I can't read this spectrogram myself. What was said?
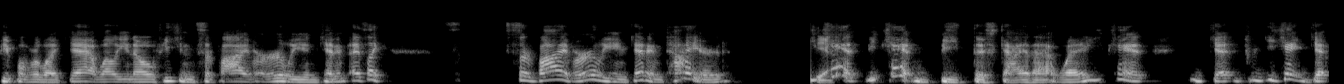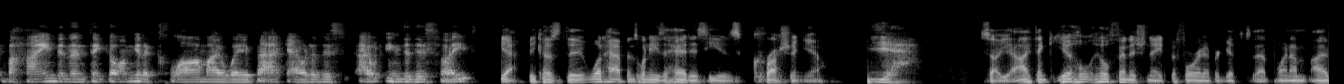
people were like, "Yeah, well, you know, if he can survive early and get him, it's like survive early and get him tired. You Yeah. can't, you can't beat this guy that way. You can't." get you can't get behind and then think, oh, I'm gonna claw my way back out of this out into this fight. Yeah, because the what happens when he's ahead is he is crushing you. Yeah. So yeah, I think he'll he'll finish Nate before it ever gets to that point. I'm I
